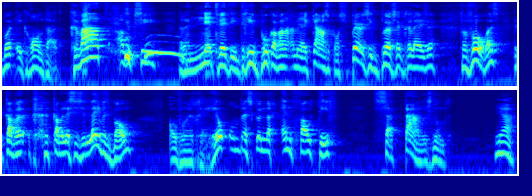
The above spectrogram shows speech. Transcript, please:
word ik ronduit kwaad als ik zie dat een nitwit die drie boeken van een Amerikaanse conspiracy buffs heeft gelezen, vervolgens de kabba- kabbalistische levensboom, overigens geheel ondeskundig en foutief, satanisch noemt. Ja.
